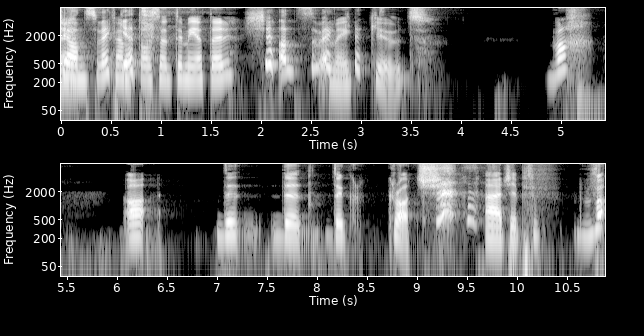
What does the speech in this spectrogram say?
Könsvecket. 15 centimeter. könsveck. Men gud. Va? Ja, the, the, the crotch är typ... Va?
